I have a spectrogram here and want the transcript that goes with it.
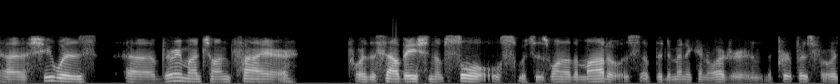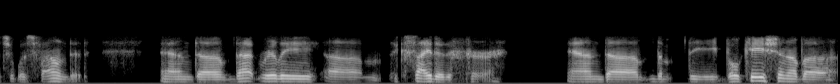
Uh, she was uh, very much on fire for the salvation of souls, which is one of the mottos of the Dominican Order and the purpose for which it was founded. And uh, that really um, excited her. And uh, the the vocation of a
